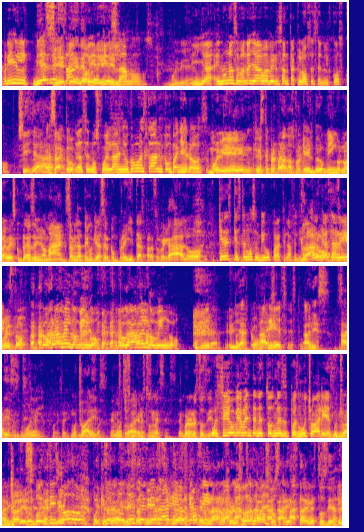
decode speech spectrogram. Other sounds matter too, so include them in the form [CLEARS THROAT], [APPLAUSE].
abril, Viernes 7 de Santo, y aquí estamos. Muy bien. Y ya en una semana ya va a haber Santa Clauses en el Costco. Sí, ya. Exacto. Ya se nos fue el año. ¿Cómo están, compañeros? Muy bien, este, preparándonos porque el domingo 9 es cumpleaños de mi mamá, entonces ahorita tengo que ir a hacer compritas para su regalo. ¿Quieres que estemos en vivo para que la feliciten, Claro, por supuesto. Programa el domingo. Programa el domingo. Mira. Ya, ¿cómo? Aries, esto. Aries. Aries. Muy Sí, bien. pues, Sí. Mucho Muy Aries, bueno. en, Mucho estos, Aries. en estos meses. En- Bueno, en estos días. Pues sí, obviamente en estos meses, pues mucho Aries. Mucho Aries. Mucho Aries. [LAUGHS] Pues sí, todo. ¿Por qué Todos los de estos este mes días? Sí, Aries, claro. casi. Es raro, pero les gusta O sea, a todos los Aries estar en estos días.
